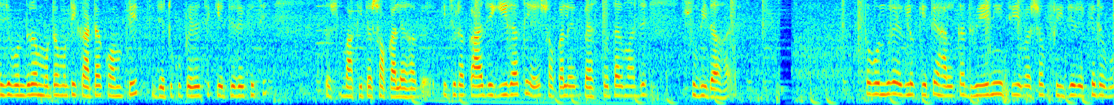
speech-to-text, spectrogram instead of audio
এই যে বন্ধুরা, মোটামুটি কাটা কমপ্লিট। যেটুকু পেরেছি কেটে রেখেছি। তো বাকিটা সকালে হবে। কিছুটা কাজ এগিয়ে রাখলে সকালে ব্যস্ততার মাঝে সুবিধা হয়। তো বন্ধুরা, এগুলো কেটে হালকা ধুয়ে নিয়েছি। এবার সব ফ্রিজে রেখে দেবো।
